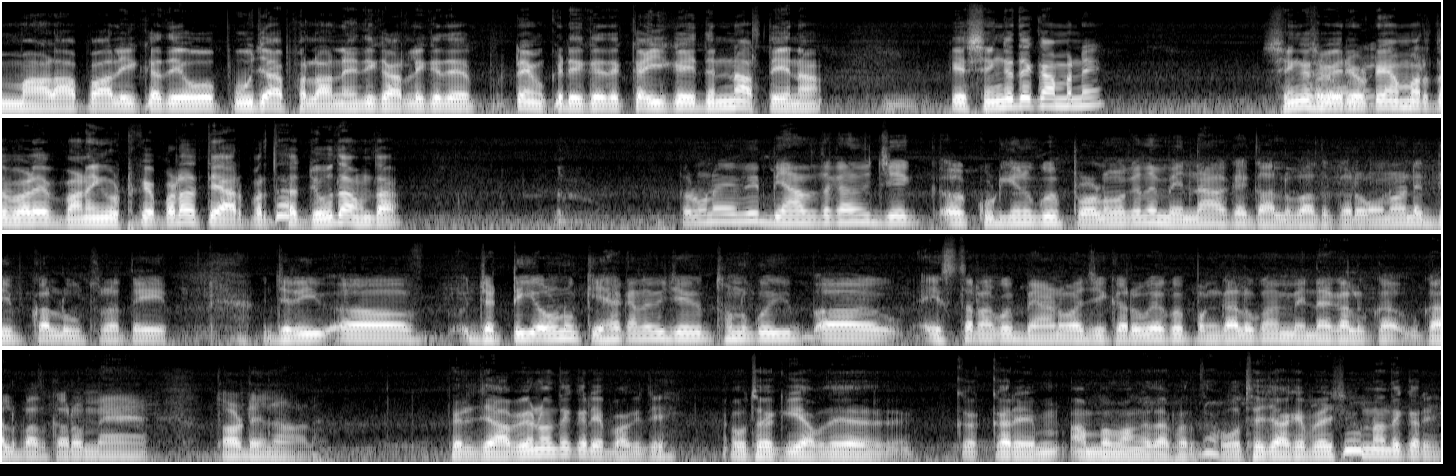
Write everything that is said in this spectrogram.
ਮਾਲਾ ਪਾ ਲਈ ਕਦੇ ਉਹ ਪੂਜਾ ਫਲਾਣੇ ਦੀ ਕਰ ਲਈ ਕਦੇ ਢਿਮਕੜੇ ਕਦੇ ਕਈ ਕਈ ਦਿਨ ਨਹਾਤੇ ਨਾ। ਇਹ ਸਿੰਘ ਦੇ ਕੰਮ ਨੇ। ਸਿੰਘ ਸਵੇਰੇ ਉੱਠੇ ਅੰਮ੍ਰਿਤ ਵੇਲੇ ਬਾਣੀ ਉੱਠ ਕੇ ਪੜਾ ਤਿਆਰ ਪਰਤਾ ਯੋਧਾ ਹੁੰਦਾ। ਪਰ ਉਹਨੇ ਇਹ ਵੀ ਬਿਆਨ ਦਿੱਤਾ ਕਹਿੰਦੇ ਜੇ ਕੁੜੀਆਂ ਨੂੰ ਕੋਈ ਪ੍ਰੋਬਲਮ ਹੈ ਕਹਿੰਦੇ ਮੇਰੇ ਨਾਲ ਆ ਕੇ ਗੱਲਬਾਤ ਕਰੋ। ਉਹਨਾਂ ਨੇ ਦੀਪਕਾ ਲੂਥਰਾ ਤੇ ਜਿਹੜੀ ਜੱਟੀ ਆ ਉਹਨੂੰ ਕਿਹਾ ਕਹਿੰਦੇ ਵੀ ਜੇ ਤੁਹਾਨੂੰ ਕੋਈ ਇਸ ਤਰ੍ਹਾਂ ਕੋਈ ਬਿਆਨਬਾਜ਼ੀ ਕਰੂਗਾ ਕੋਈ ਪੰਗਾ ਲਊਗਾ ਮੇਰੇ ਨਾਲ ਗੱਲ ਗੱਲਬਾਤ ਕਰੋ ਮੈਂ ਤੁਹਾਡੇ ਨਾਲ। ਫਿਰ ਜਾਵੇ ਉਹਨਾਂ ਦੇ ਘਰੇ ਵਗ ਜੇ। ਉੱਥੇ ਕੀ ਆਪਦੇ ਘਰੇ ਅੰਬ ਮੰਗਦਾ ਫਿਰਦਾ। ਉੱਥੇ ਜਾ ਕੇ ਬੈਠੇ ਉਹਨਾਂ ਦੇ ਘਰੇ।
